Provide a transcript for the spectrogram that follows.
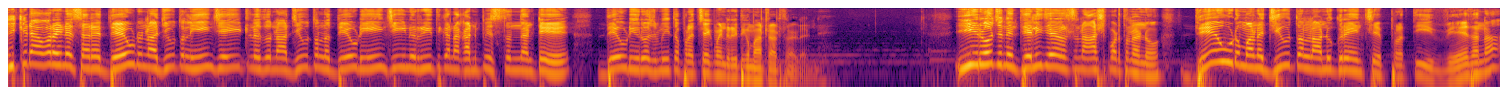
ఇక్కడ ఎవరైనా సరే దేవుడు నా జీవితంలో ఏం చేయట్లేదు నా జీవితంలో దేవుడు ఏం చేయని రీతిగా నాకు అనిపిస్తుంది అంటే దేవుడు ఈరోజు మీతో ప్రత్యేకమైన రీతిగా మాట్లాడుతున్నాడండి. ఈ రోజు నేను తెలియజేయాల్సిన ఆశపడుతున్నాను దేవుడు మన జీవితంలో అనుగ్రహించే ప్రతి వేదన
